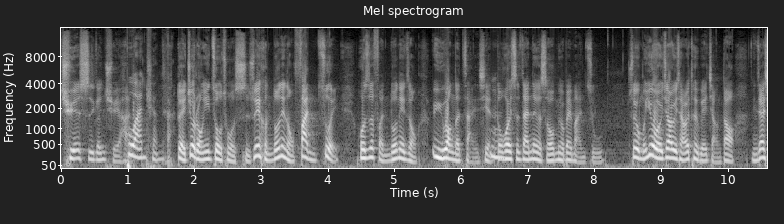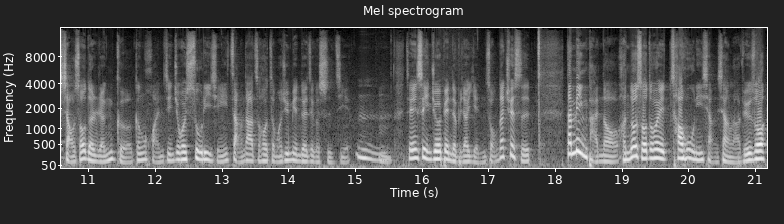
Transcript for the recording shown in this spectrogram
缺失跟缺憾，不安全感，对，就容易做错事，所以很多那种犯罪或者是很多那种欲望的展现，嗯、都会是在那个时候没有被满足。所以，我们幼儿教育才会特别讲到，你在小时候的人格跟环境，就会树立起你长大之后怎么去面对这个世界。嗯嗯，这件事情就会变得比较严重。但确实，但命盘哦，很多时候都会超乎你想象啦。比如说，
